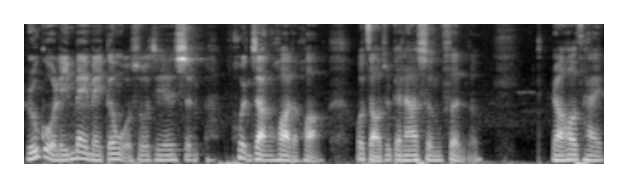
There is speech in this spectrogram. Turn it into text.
如果林妹妹跟我说这些生混账话的话，我早就跟她生分了。”然后才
